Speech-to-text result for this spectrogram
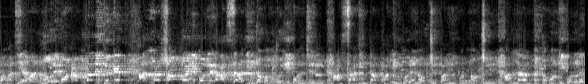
বাবাজি আমার নূরে মুহাম্মদ থেকে আল্লাহ সব তৈরি করলেন যখন তৈরি করেছেন পানির উপরে নড়ছে উপর নড়ছে। আল্লাহ তখন কি করলেন?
